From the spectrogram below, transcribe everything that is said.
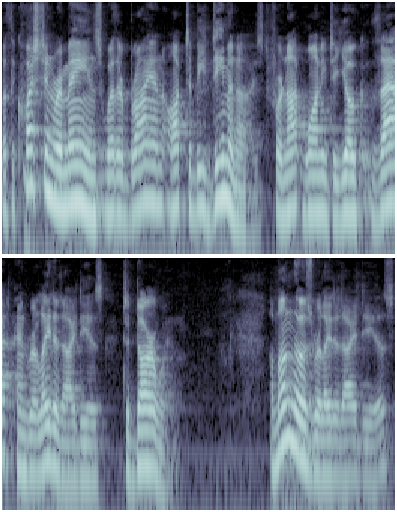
But the question remains whether Bryan ought to be demonized for not wanting to yoke that and related ideas to Darwin. Among those related ideas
